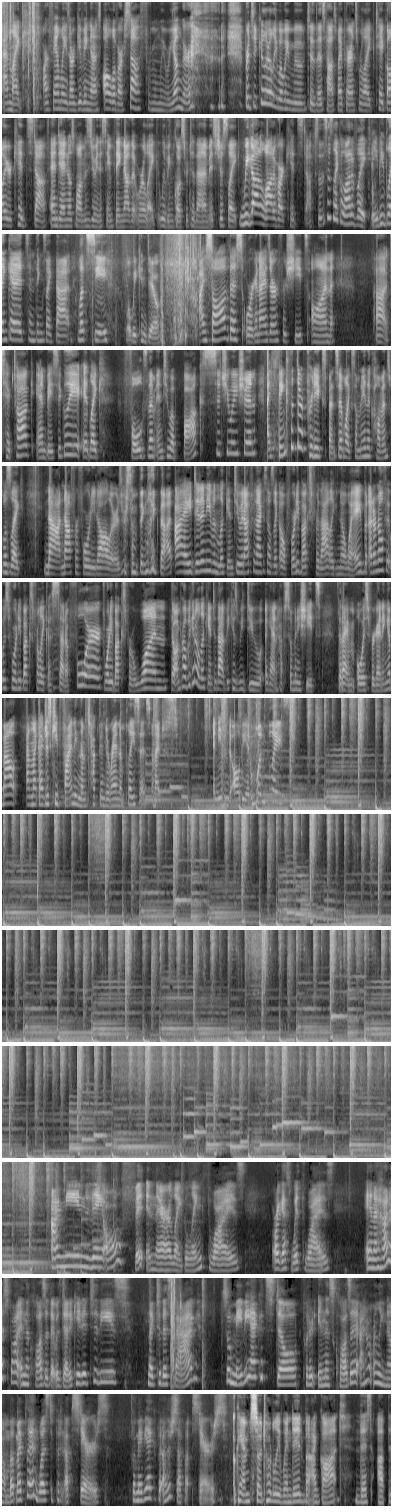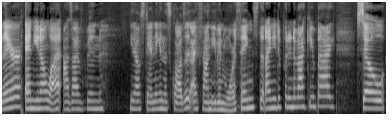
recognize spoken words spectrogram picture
and like our families are giving us all of our stuff from when we were younger. Particularly when we moved to this house my parents were like take all your kids stuff. And Daniel's mom is doing the same thing now that we're like living closer to them. It's just like we got a lot of our kids stuff. So this is like a lot of like baby blankets and things like that. Let's see what we can do. I saw this organizer for sheets on uh, TikTok and basically it like folds them into a box situation. I think that they're pretty expensive. Like somebody in the comments was like, nah, not for $40 or something like that. I didn't even look into it after that because I was like, oh, 40 bucks for that? Like no way. But I don't know if it was 40 bucks for like a set of four, 40 bucks for one. So I'm probably gonna look into that because we do, again, have so many sheets that I'm always forgetting about. And like I just keep finding them tucked into random places and I just, I need them to all be in one place. There like lengthwise, or I guess widthwise. And I had a spot in the closet that was dedicated to these, like to this bag. So maybe I could still put it in this closet. I don't really know, but my plan was to put it upstairs. But maybe I could put other stuff upstairs. Okay, I'm so totally winded, but I got this up there. And you know what? As I've been, you know, standing in this closet, I found even more things that I need to put in a vacuum bag. So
